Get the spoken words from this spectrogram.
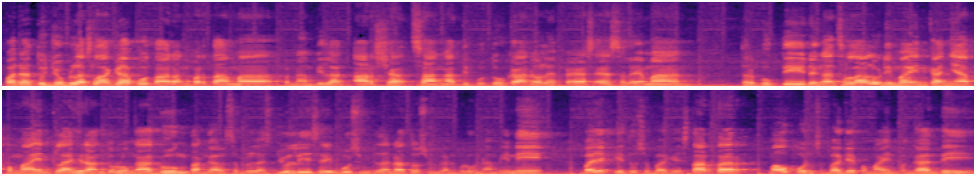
Pada 17 laga putaran pertama, penampilan Arsyad sangat dibutuhkan oleh PSS Sleman. Terbukti dengan selalu dimainkannya pemain kelahiran Tulungagung tanggal 11 Juli 1996 ini, baik itu sebagai starter maupun sebagai pemain pengganti.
